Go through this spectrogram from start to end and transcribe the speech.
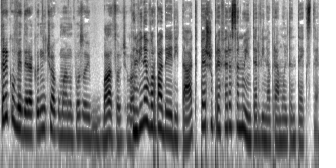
Trec cu vederea că nici eu acum nu pot să-i bat sau ceva. Când vine vorba de editat, Perșu preferă să nu intervină prea mult în texte.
